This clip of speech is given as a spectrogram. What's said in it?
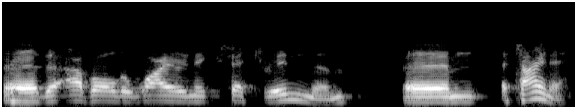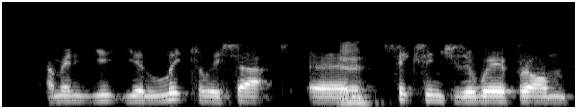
uh, that have all the wiring, etc., in them um, are tiny. I mean, you, you're literally sat um, yeah. six inches away from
